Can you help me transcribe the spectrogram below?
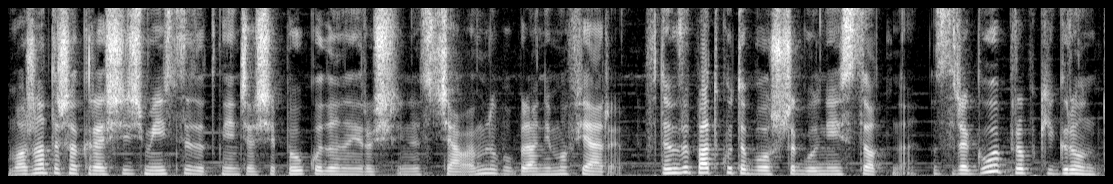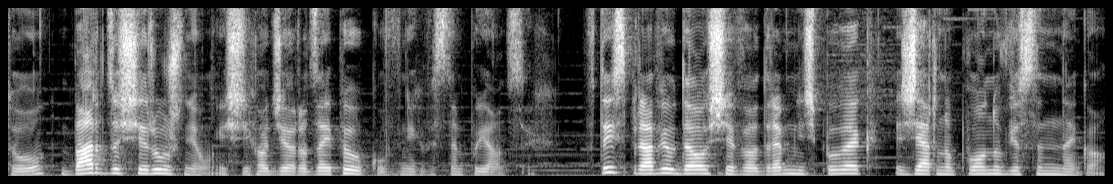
Można też określić miejsce dotknięcia się pyłku danej rośliny z ciałem lub ubraniem ofiary. W tym wypadku to było szczególnie istotne. Z reguły próbki gruntu bardzo się różnią, jeśli chodzi o rodzaj pyłków w nich występujących. W tej sprawie udało się wyodrębnić pyłek ziarnopłonu wiosennego.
